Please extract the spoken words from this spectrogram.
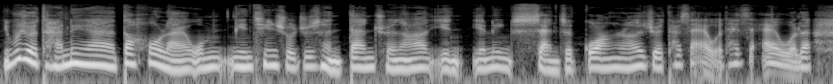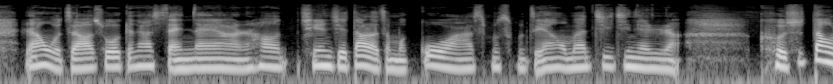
你不觉得谈恋爱到后来，我们年轻时候就是很单纯，然后眼眼里闪着光，然后就觉得他是爱我，他是爱我的。然后我只要说跟他塞奶啊，然后情人节到了怎么过啊，什么什么怎样，我们要激进的让。可是到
